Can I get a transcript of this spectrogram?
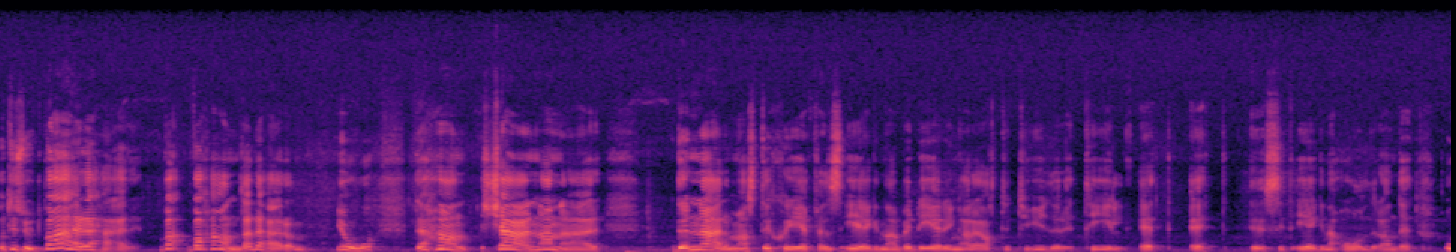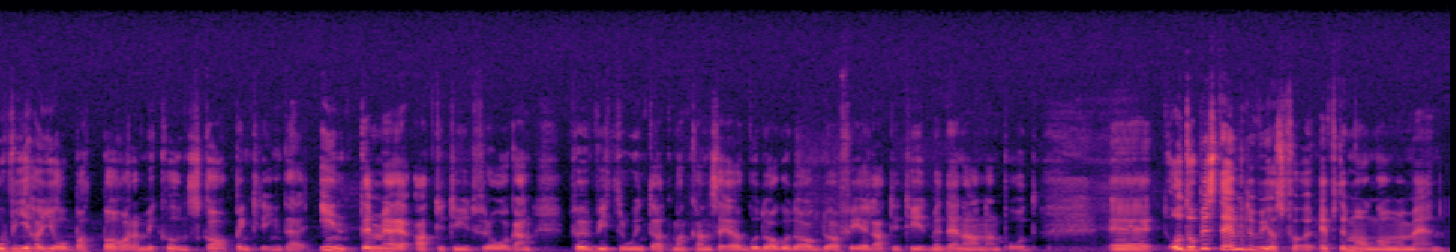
Och till slut, vad är det här? Va, vad handlar det här om? Jo, det han, kärnan är den närmaste chefens egna värderingar och attityder till ett, ett, eh, sitt egna åldrande. Och vi har jobbat bara med kunskapen kring det här. Inte med attitydfrågan. För vi tror inte att man kan säga god dag, god dag, du har fel attityd. Men det är en annan podd. Eh, och då bestämde vi oss för, efter många om och men,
